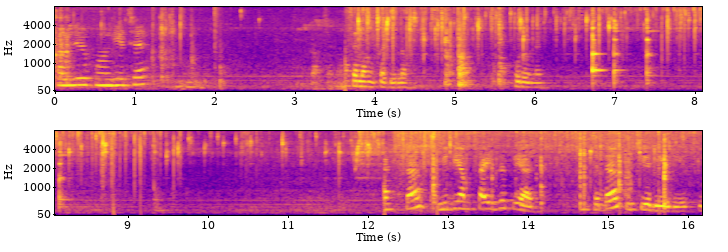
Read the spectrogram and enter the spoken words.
কালো জিরে ফোড়ন দিয়েছে। কাঁচা লঙ্কা দিলাম ফোড়নে। একটা মিডিয়াম সাইজের পেঁয়াজ সেটা কুচিয়ে দিয়ে দিয়েছি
